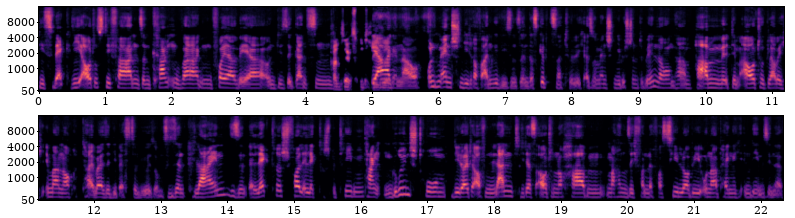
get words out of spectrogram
die ist weg. Die Autos, die fahren, sind Krankenwagen, Feuerwehr und diese ganzen Handwerksbetriebe. Ja, genau. Und Menschen, die darauf angewiesen sind. Das gibt's natürlich. Also Menschen, die bestimmte Behinderungen haben, haben mit dem Auto, glaube ich, immer noch teilweise die beste Lösung. Sie sind klein, sie sind elektrisch, voll elektrisch betrieben, tanken Grünstrom. Die Leute auf dem Land, die das Auto noch haben, machen sich von der Fossillobby unabhängig, indem sie eine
